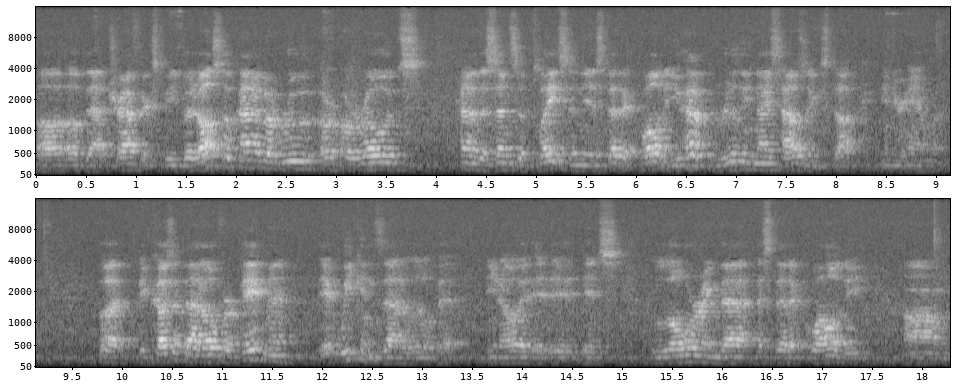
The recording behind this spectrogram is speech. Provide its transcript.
uh, of that traffic speed, but it also kind of er- erodes kind of the sense of place and the aesthetic quality. You have really nice housing stock in your hamlet. But because of that overpavement, it weakens that a little bit. You know, it, it, it's lowering that aesthetic quality um,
